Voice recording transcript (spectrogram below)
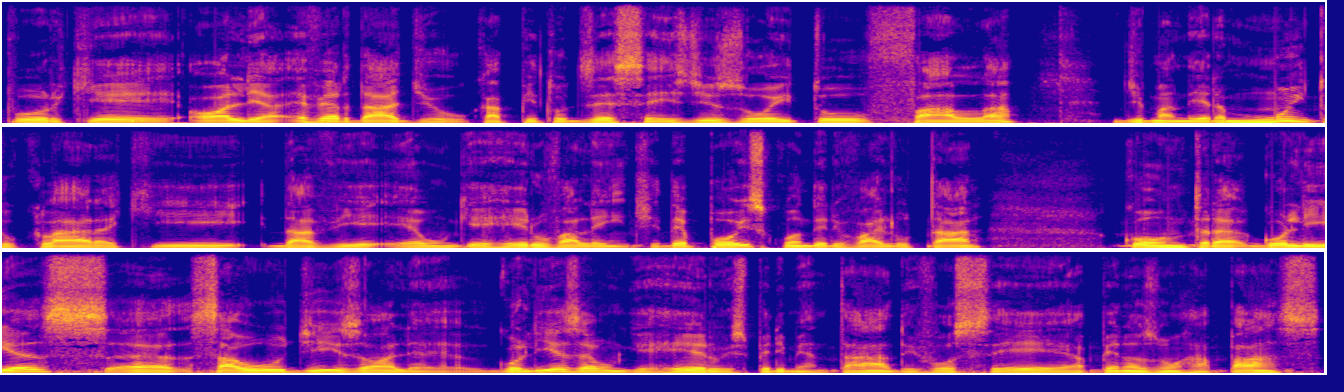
porque, olha, é verdade, o capítulo 16, 18 fala de maneira muito clara que Davi é um guerreiro valente. Depois, quando ele vai lutar contra Golias, uh, Saul diz: Olha, Golias é um guerreiro experimentado e você é apenas um rapaz.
